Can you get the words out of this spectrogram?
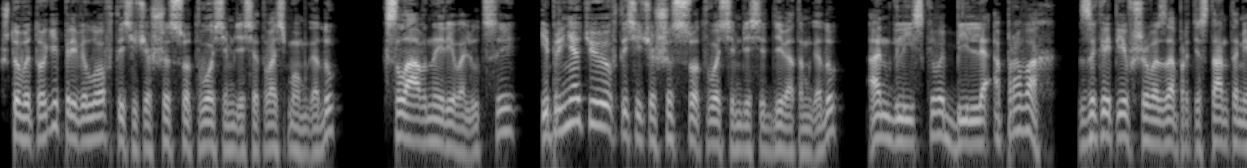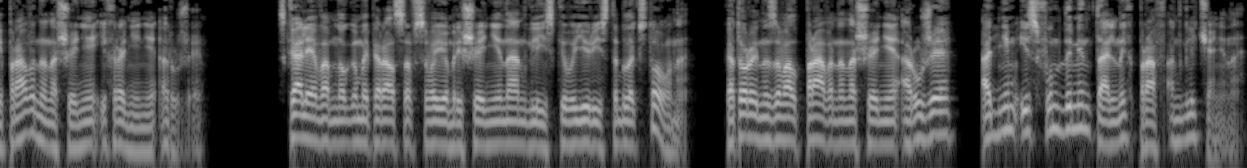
что в итоге привело в 1688 году к славной революции и принятию в 1689 году английского билля о правах, закрепившего за протестантами право на ношение и хранение оружия. Скалия во многом опирался в своем решении на английского юриста Блэкстоуна, который называл право на ношение оружия одним из фундаментальных прав англичанина.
